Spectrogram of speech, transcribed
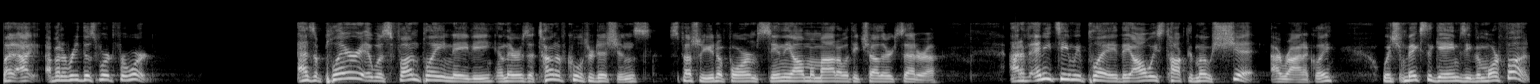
but I, I'm going to read this word for word. As a player, it was fun playing Navy, and there is a ton of cool traditions, special uniforms, seeing the alma mater with each other, etc. Out of any team we play, they always talk the most shit, ironically, which makes the games even more fun.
